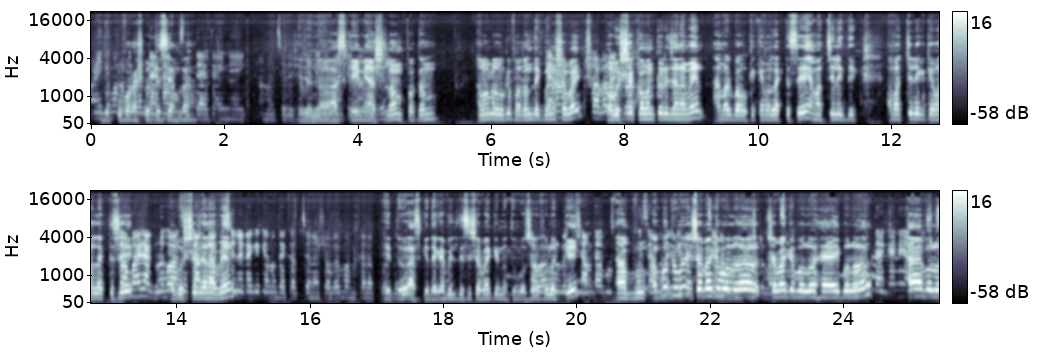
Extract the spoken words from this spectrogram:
অনেকে দুঃখ মনে প্রকাশ করতেছি আমরা। দেখাই নেই আমার ছেলে এই জন্য আজকেই নিয়ে আসলাম। প্রথম আমার বাবুকে প্রথম দেখবে না সবাই। অবশ্যই কমেন্ট করে জানাবেন আমার বাবুকে কেমন লাগতেছে আমার ছেলে আমার ছেলেকে কেমন লাগতেছে? অবশ্যই জানাবেন। ছেলেটাকে কেন দেখাচ্ছে না? সবাই মন খারাপ করবে। তো আজকে দেখা ফেলতেছি সবাইকে নতুন বছর উপলক্ষে। কি আব্বু তুমি সবাইকে বলো। সবাইকে বলো হ্যাঁ বলো। হ্যাঁ বলো,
